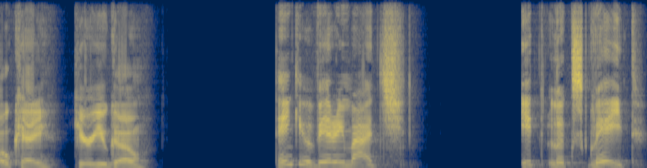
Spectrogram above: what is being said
Okay, here you go. Thank you very much. It looks great.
